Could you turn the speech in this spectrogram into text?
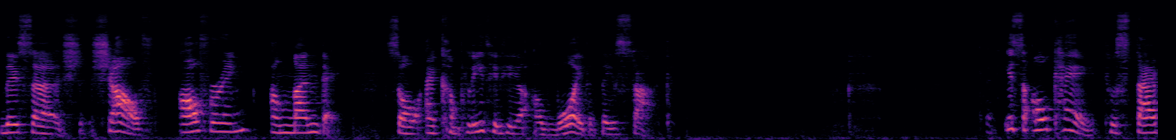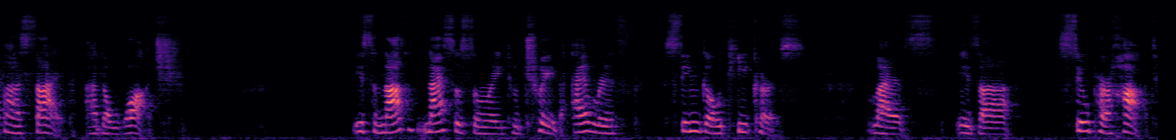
this uh, sh shelf offering on Monday, so I completely avoid this stock. It's okay to step aside and watch. It's not necessary to trade every single tickers that is a super hot.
